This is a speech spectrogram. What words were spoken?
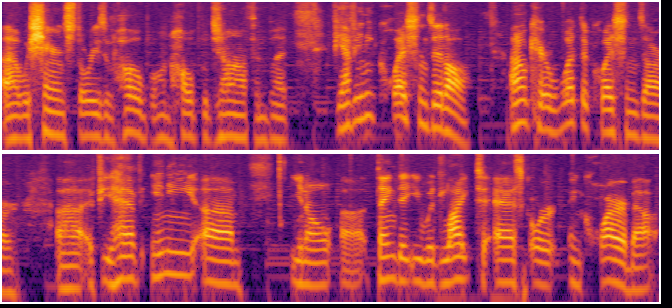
uh, with sharing stories of hope on Hope with Jonathan. But if you have any questions at all, I don't care what the questions are. if you have any um, you know, uh, thing that you would like to ask or inquire about,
